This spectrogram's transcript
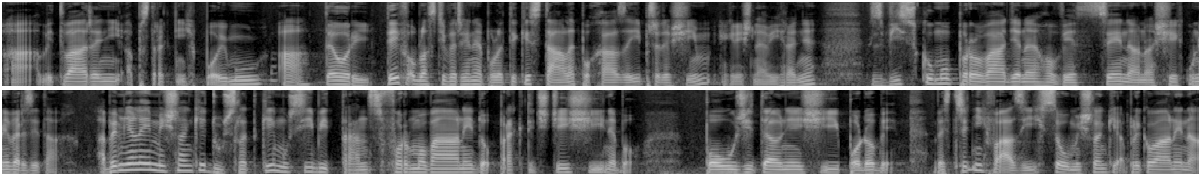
a vytváření abstraktních pojmů a teorií. Ty v oblasti veřejné politiky stále pocházejí především, i když ne výhradně, z výzkumu prováděného vědci na našich univerzitách. Aby měly myšlenky důsledky, musí být transformovány do praktičtější nebo použitelnější podoby. Ve středních fázích jsou myšlenky aplikovány na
